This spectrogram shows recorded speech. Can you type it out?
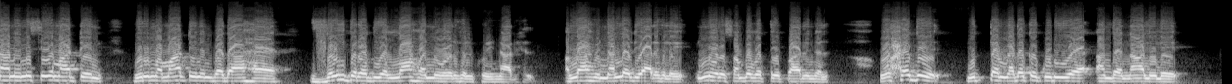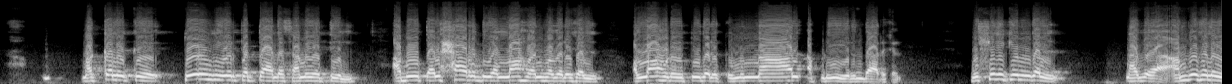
நான் என்ன செய்ய மாட்டேன்? விரும்ப மாட்டேன் என்பதாக ஜெயித் ரதி அல்லாஹ் அவர்கள் கூறினார்கள். அல்லாஹின் நல்லடியார்களே இன்னொரு சம்பவத்தை பாருங்கள். உஹது யுத்தம் நடக்கக்கூடிய அந்த நாளிலே மக்களுக்கு தோல்வி ஏற்பட்ட அந்த சமயத்தில் அபு தல்ஹா ரதி அல்லாஹ் அன்பவர்கள் அல்லாஹுடைய தூதருக்கு முன்னால் அப்படியே இருந்தார்கள். முஷ்ரிக்கின்கள் அம்புகளை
